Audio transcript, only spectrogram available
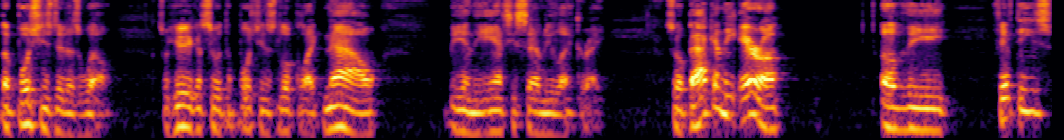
the bushings did as well. So here you can see what the bushings look like now, being the ANSI 70 light gray. So back in the era of the 50s,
